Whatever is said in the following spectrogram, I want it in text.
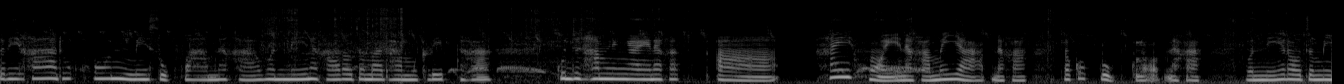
สวัสดีค่ะทุกคนมีสุขฟาร์มนะคะ วันนี้นะคะเราจะมาทำคลิปนะคะ คุณจะทำยังไงนะคะอ่าให้หอยนะคะไม่หยาบนะคะ แล้วก็กรุบกรอบนะคะ วันนี้เราจะมี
